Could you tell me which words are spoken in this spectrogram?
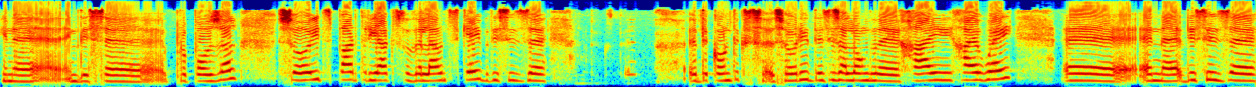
in, a, in this uh, proposal. So each part reacts to the landscape. This is the context, sorry, this is along the high highway. Uh, and uh, this is uh,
